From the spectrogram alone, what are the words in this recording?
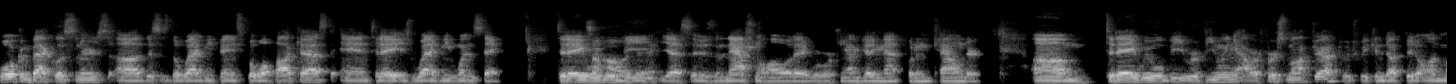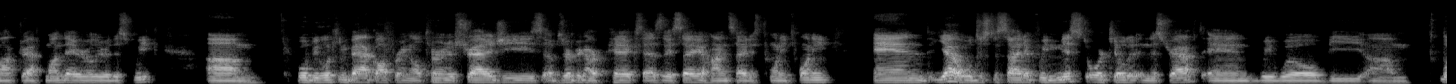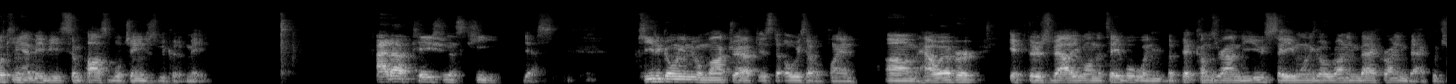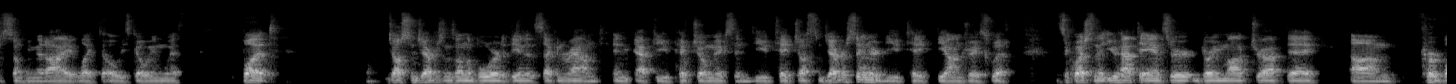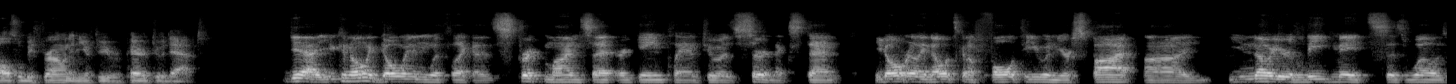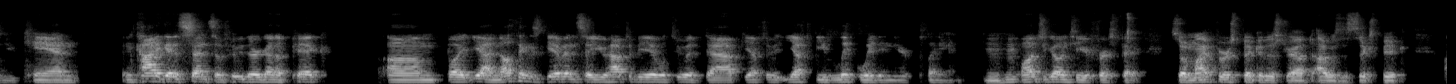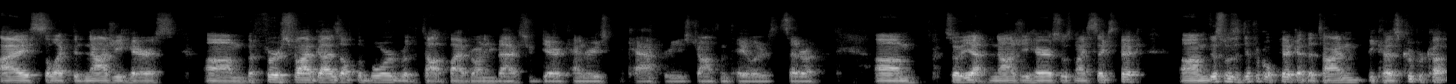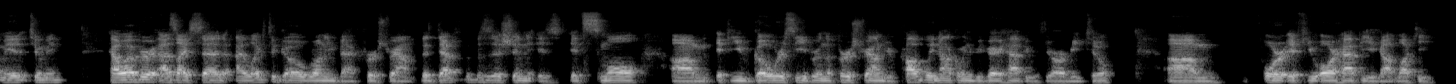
Welcome back, listeners. Uh, this is the WAGMI Fantasy Football Podcast, and today is WAGMI Wednesday. Today It's we will holiday. be, yes, it is a national holiday. We're working on getting that put in the calendar. Um, today we will be reviewing our first mock draft, which we conducted on Mock Draft Monday earlier this week. Um, we'll be looking back, offering alternative strategies, observing our picks. As they say, hindsight is 2020. And yeah, we'll just decide if we missed or killed it in this draft, and we will be um, looking at maybe some possible changes we could have made. Adaptation is key. Yes. Key to going into a mock draft is to always have a plan. Um, however, if there's value on the table when the pick comes around to you, say you want to go running back, running back, which is something that I like to always go in with. But Justin Jefferson's on the board at the end of the second round. And after you pick Joe Mixon, do you take Justin Jefferson or do you take D'Andre Swift? It's a question that you have to answer during mock draft day. Um, curveballs will be thrown and you have to be prepared to adapt. Yeah, you can only go in with like a strict mindset or game plan to a certain extent. You don't really know what's going to fall to you in your spot. Uh, you know your league mates as well as you can and kind of get a sense of who they're going to pick. Um, but yeah, nothing's given, so you have to be able to adapt. You have to you have to be liquid in your plan. Mm-hmm. Why don't you go into your first pick? So my first pick of this draft, I was the sixth pick. I selected Najee Harris. Um, the first five guys off the board were the top five running backs: your Derrick Henrys, McCaffrey's, Jonathan Taylor's, etc. Um, so yeah, Najee Harris was my sixth pick. Um, this was a difficult pick at the time because Cooper Kupp made it to me. However, as I said, I like to go running back first round. The depth of the position is it's small. Um, if you go receiver in the first round, you're probably not going to be very happy with your RB two. Um, or if you are happy, you got lucky.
